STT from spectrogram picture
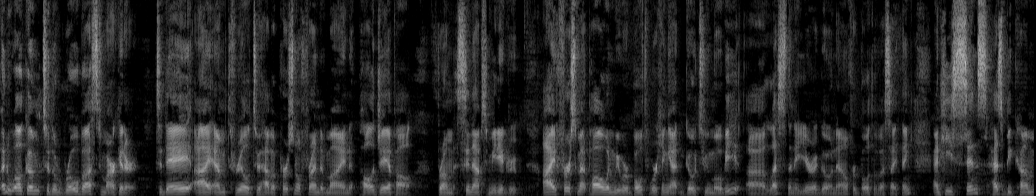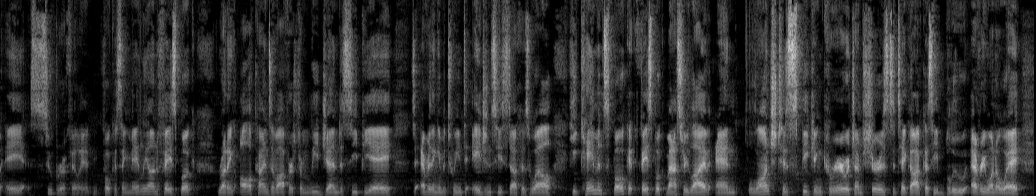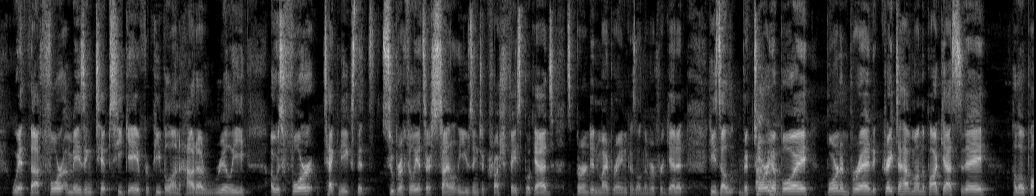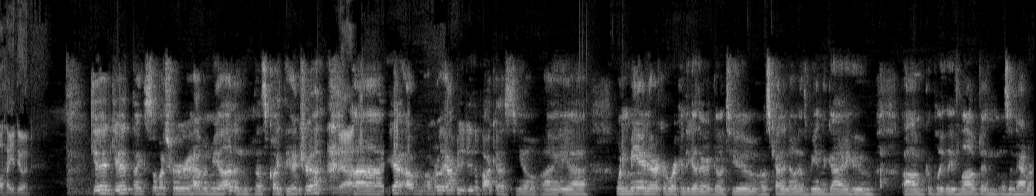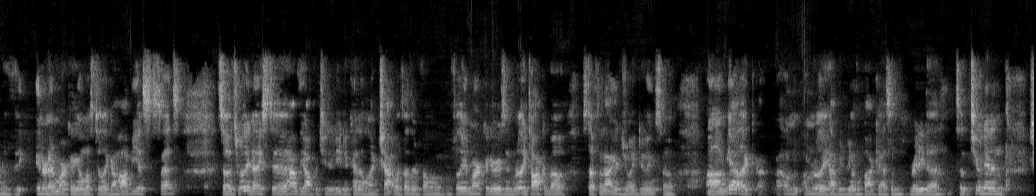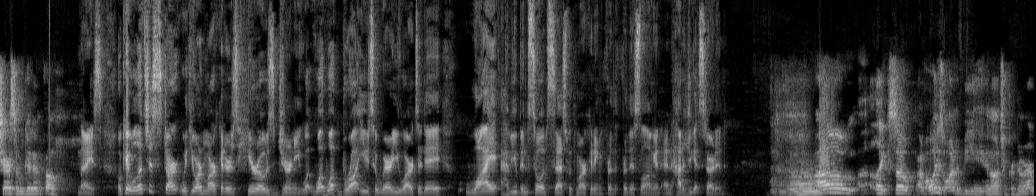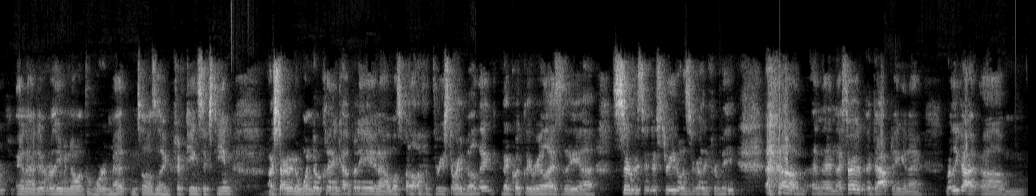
And welcome to the Robust Marketer. Today I am thrilled to have a personal friend of mine, Paul Jayapal from Synapse Media Group. I first met Paul when we were both working at Go2Mobi, uh, less than a year ago now for both of us, I think. And he since has become a super affiliate, focusing mainly on Facebook, running all kinds of offers from lead gen to CPA to everything in between to agency stuff as well. He came and spoke at Facebook Mastery Live and launched his speaking career, which I'm sure is to take off because he blew everyone away with uh, four amazing tips he gave for people on how to really it was four techniques that super affiliates are silently using to crush Facebook ads. It's burned into my brain because I'll never forget it. He's a Victoria boy, born and bred. Great to have him on the podcast today. Hello, Paul. How you doing? Good, good. Thanks so much for having me on, and that's quite the intro. Yeah. Uh, yeah, I'm, I'm really happy to do the podcast. You know, I uh, when me and Eric were working together at GoTo, I was kind of known as being the guy who um, completely loved and was enamored with the internet marketing, almost to like a hobbyist sense. So it's really nice to have the opportunity to kind of like chat with other fellow affiliate marketers and really talk about stuff that I enjoy doing. So, um, yeah, like I'm, I'm really happy to be on the podcast. I'm ready to, to tune in and share some good info. Nice. Okay, well, let's just start with your marketer's hero's journey. What what what brought you to where you are today? Why have you been so obsessed with marketing for the, for this long, and, and how did you get started? Um, like so, I've always wanted to be an entrepreneur, and I didn't really even know what the word meant until I was like 15, 16. I started a window cleaning company, and I almost fell off a three-story building. And I quickly realized the uh, service industry wasn't really for me. um, and then I started adapting, and I really got um,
